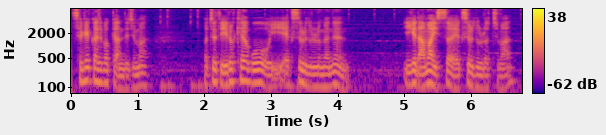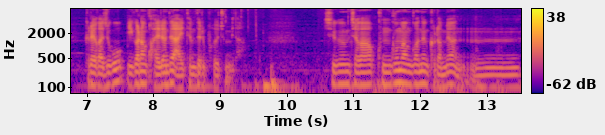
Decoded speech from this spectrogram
3개까지밖에 안 되지만 어쨌든 이렇게 하고 이 X를 누르면은 이게 남아 있어요. X를 눌렀지만. 그래가지고 이거랑 관련된 아이템들을 보여줍니다. 지금 제가 궁금한 거는 그러면 음,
